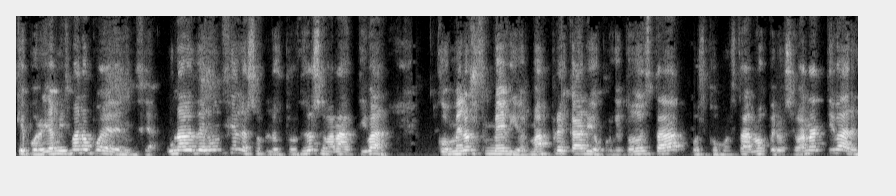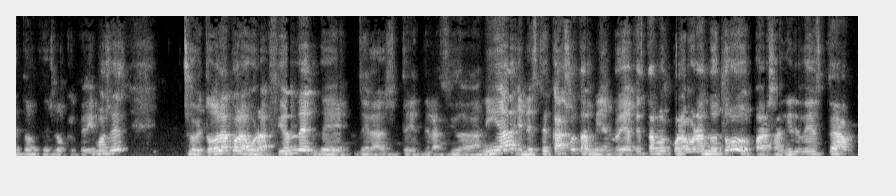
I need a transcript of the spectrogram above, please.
que por ella misma no puede denunciar. Una vez denuncia, los, procesos se van a activar con menos medios, más precario, porque todo está pues como está, ¿no? Pero se van a activar. Entonces, lo que pedimos es sobre todo la colaboración de, de, de la ciudadanía, en este caso también, ¿no? Ya que estamos colaborando todos para salir de esta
